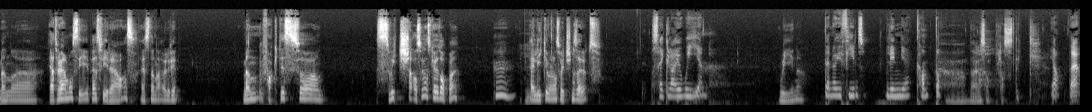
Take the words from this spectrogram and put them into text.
Men uh, jeg tror jeg må si PS4, jeg òg. Altså. Jeg synes den er veldig fin. Men faktisk så Switch er også ganske høyt oppe. Mm. Jeg liker hvordan Switchen ser ut. Og så er jeg glad i Wien. Wien, ja. Det er noe fin som linje, kanter. Ja, det er sånn plastikk. Ja, det er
